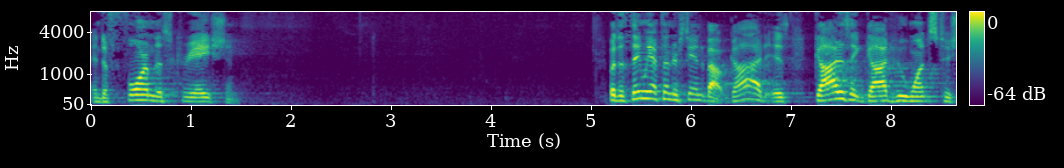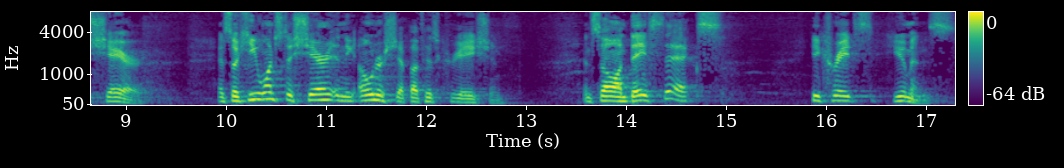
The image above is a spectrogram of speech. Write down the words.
and to form this creation. But the thing we have to understand about God is God is a God who wants to share. And so he wants to share in the ownership of his creation. And so on day six, he creates humans.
